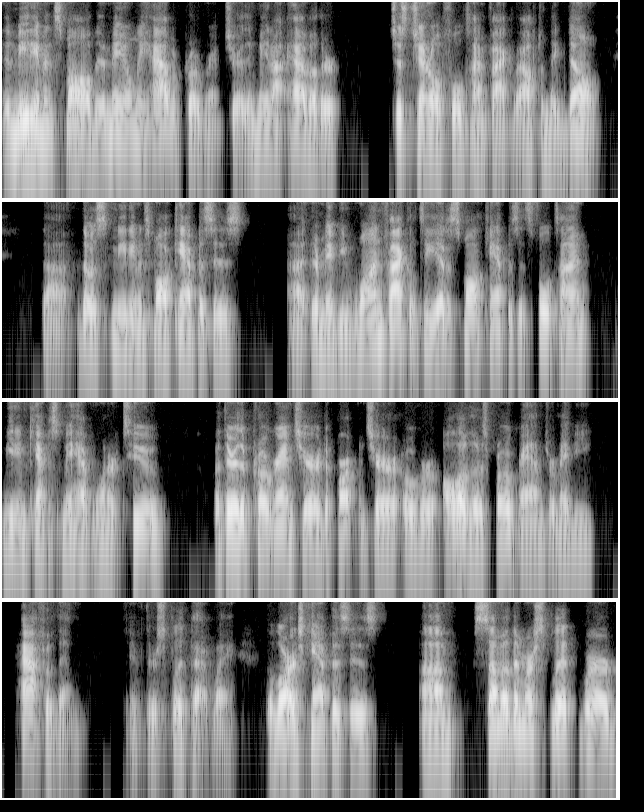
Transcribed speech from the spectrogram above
The medium and small, they may only have a program chair. They may not have other just general full-time faculty. Often they don't. Uh, those medium and small campuses, uh, there may be one faculty at a small campus that's full-time. Medium campus may have one or two, but they're the program chair or department chair over all of those programs or maybe half of them if they're split that way. The large campuses, um, some of them are split where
